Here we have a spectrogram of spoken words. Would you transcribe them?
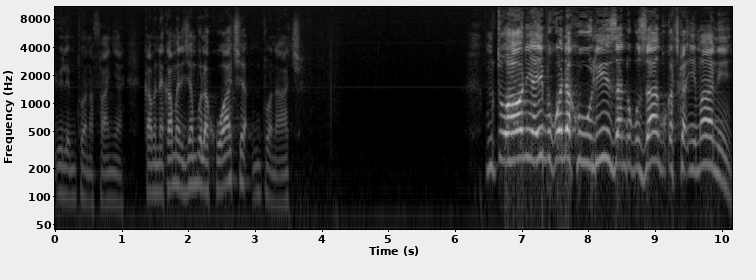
yule mtu anafanya. Kama, na kama ni jambo la kuacha mtu anaacha. Mtu haoni aibu kwenda kuuliza ndugu zangu katika imani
